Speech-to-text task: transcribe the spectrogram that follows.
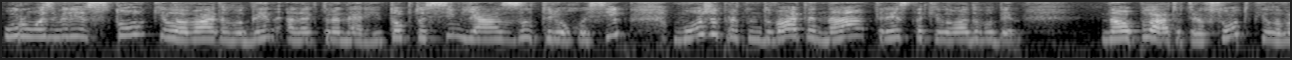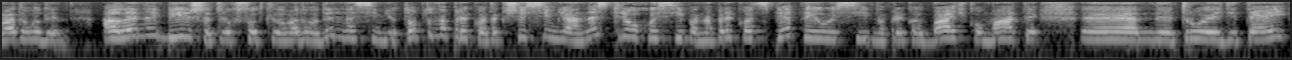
у розмірі 100 кВт годин електроенергії. Тобто сім'я з трьох осіб може претендувати на 300 кВт годин. На оплату 300 кВт годин, але не більше 300 кВт годин на сім'ю. Тобто, наприклад, якщо сім'я не з трьох осіб, а наприклад, з п'яти осіб, наприклад, батько, мати, е, троє дітей,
